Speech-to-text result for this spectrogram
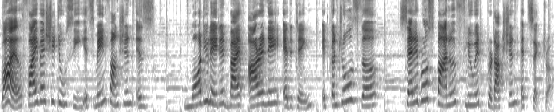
While 5-HT2C, its main function is modulated by RNA editing. It controls the cerebrospinal fluid production, etc.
